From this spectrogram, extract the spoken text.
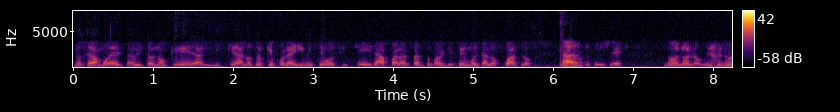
no se dan vuelta, ¿viste? No quedan, y quedan otros que por ahí, ¿viste? Vos decís, che, era para tanto, para que se den vuelta los cuatro. Nada, Claro. entonces dije, no, no, lo miro, no,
